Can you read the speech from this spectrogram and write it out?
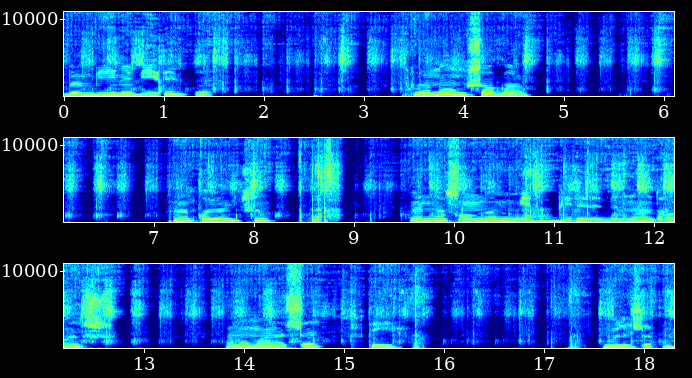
Ben bir yine bir de. Bura ne olmuş aga? Ben. Ben de sandım bir, biri birini öldürmüş. Ama maalesef değil. Maalesef mi?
